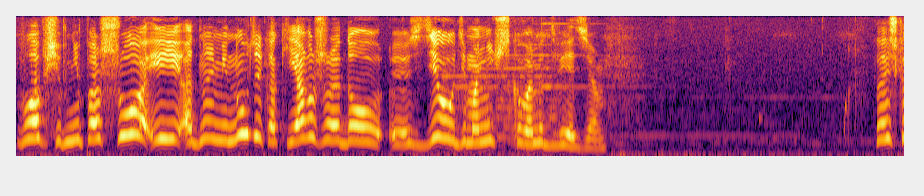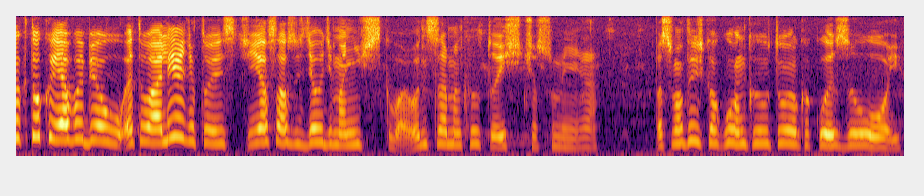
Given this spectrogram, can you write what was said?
В общем, не прошло и одной минуты, как я уже до- э, сделал демонического медведя. То есть, как только я выбил этого оленя, то есть я сразу сделал демонического. Он самый крутой сейчас у меня. Посмотрите, какой он крутой, какой злой.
